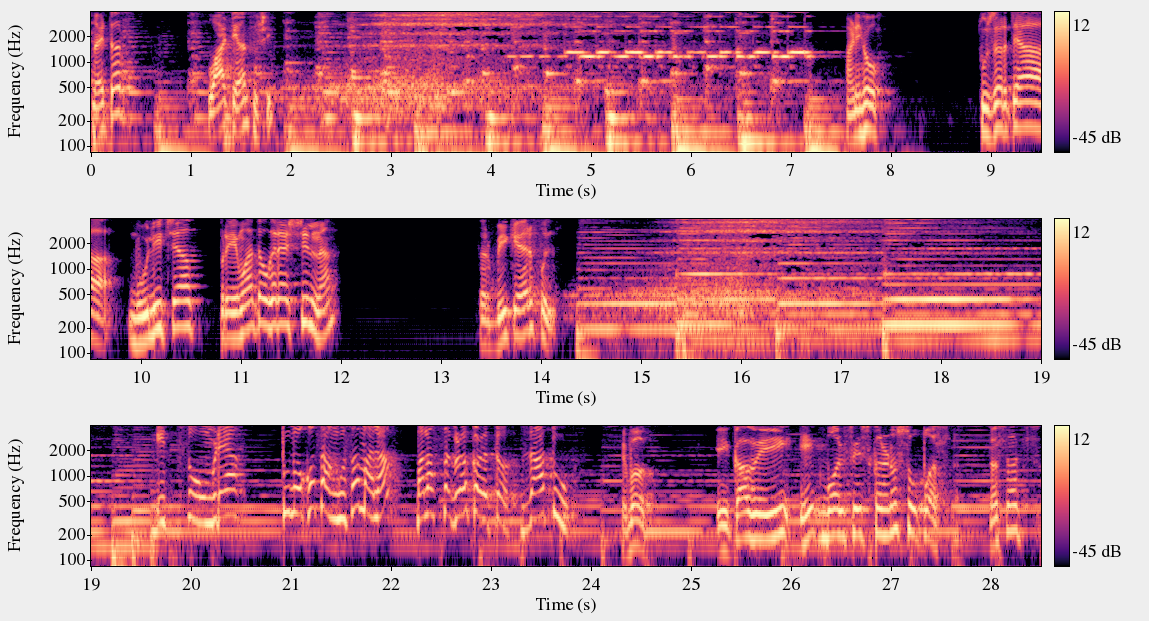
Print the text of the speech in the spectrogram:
नाहीतर वाट या तुझी. आणि हो तू जर त्या बुलीच्या प्रेमात वगैरे असशील ना तर बी केअरफुल इ चोंबड्या तू नको सांगूस मला. मला सगळं कळतं. जा तू. हे बघ एका वेळी एक बॉल फेस करणं सोपं असतं. तसंच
